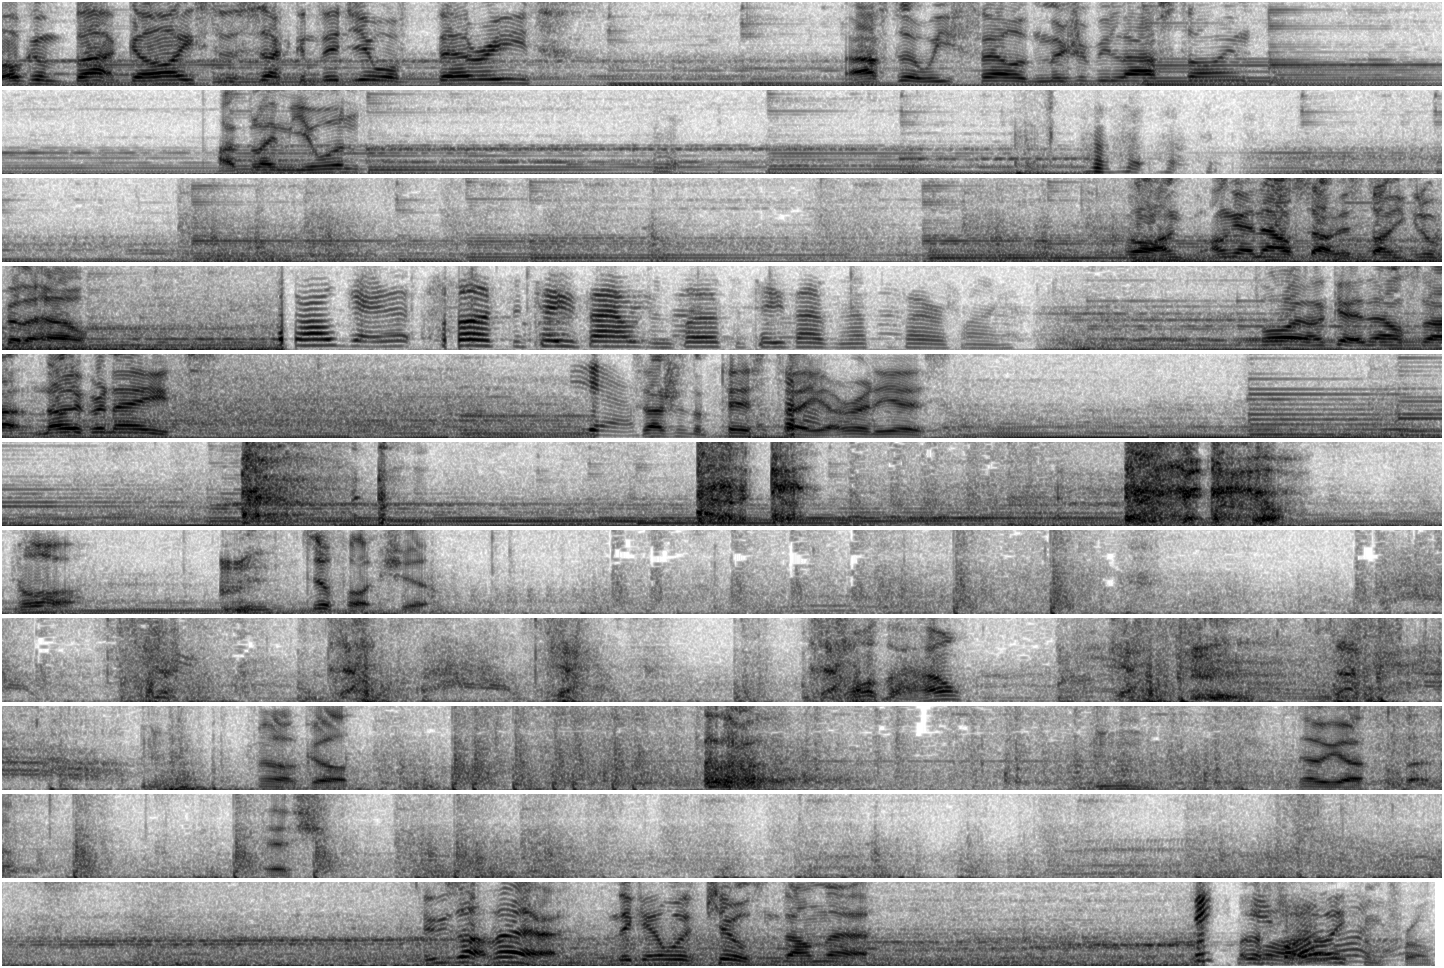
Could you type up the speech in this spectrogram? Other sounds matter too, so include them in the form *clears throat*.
Welcome back guys to the second video of Buried. After we failed miserably last time. I blame Ewan. well, I'm, I'm getting out this time, you can all go to hell. I'll get it. First to 2,000, first to 2,000, that's the fairest thing. Fine, I'm getting else out. No grenades! Yeah. So that's just a piss take, it really is. oh. Still feel like shit. What the hell? Oh god. Mm. there we go, I'm better now. Ish. Who's up there? And they're getting all the kills from down there. Where the fuck did they come from?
